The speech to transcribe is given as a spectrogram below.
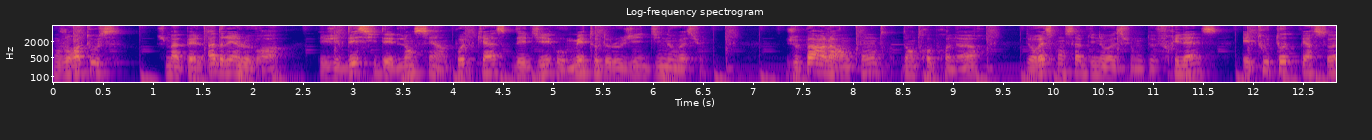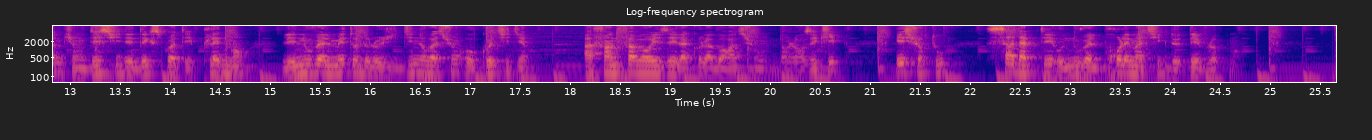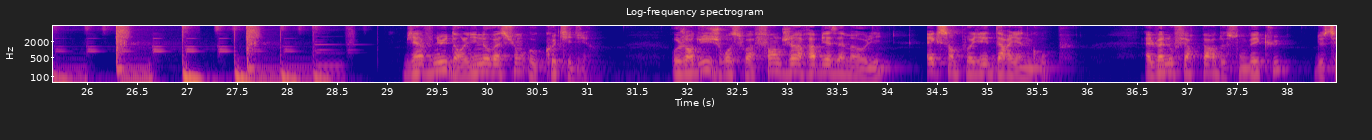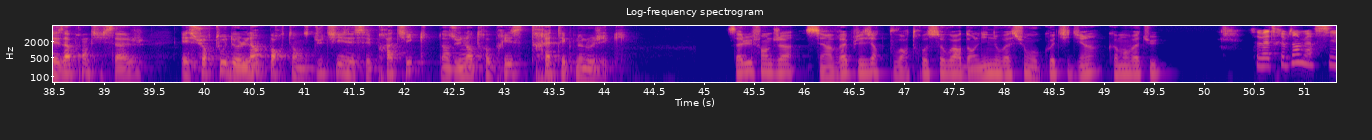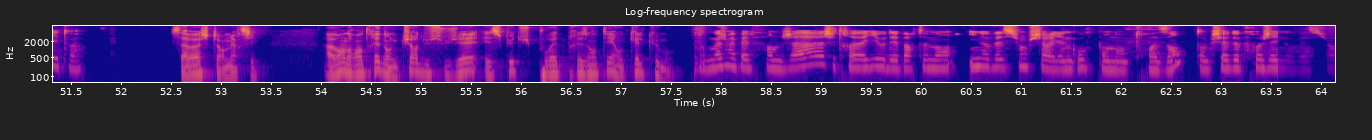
Bonjour à tous, je m'appelle Adrien Levrat et j'ai décidé de lancer un podcast dédié aux méthodologies d'innovation. Je pars à la rencontre d'entrepreneurs, de responsables d'innovation, de freelance et toute autre personne qui ont décidé d'exploiter pleinement les nouvelles méthodologies d'innovation au quotidien, afin de favoriser la collaboration dans leurs équipes et surtout s'adapter aux nouvelles problématiques de développement. Bienvenue dans l'innovation au quotidien. Aujourd'hui, je reçois Fanja Rabiazamaoli, ex-employée d'Ariane Group. Elle va nous faire part de son vécu, de ses apprentissages et surtout de l'importance d'utiliser ces pratiques dans une entreprise très technologique. Salut Fanja, c'est un vrai plaisir de pouvoir te recevoir dans l'innovation au quotidien. Comment vas-tu? Ça va très bien, merci et toi? Ça va, je te remercie. Avant de rentrer dans le cœur du sujet, est-ce que tu pourrais te présenter en quelques mots? Donc moi je m'appelle Fanja, j'ai travaillé au département innovation chez Ariane Group pendant trois ans, en tant que chef de projet innovation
